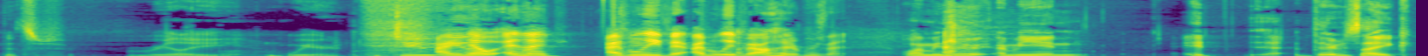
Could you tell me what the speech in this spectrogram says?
That's really weird. Do you, I know and I I believe it. I believe it 100%. Well, I mean, there, I mean, it. There's like,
